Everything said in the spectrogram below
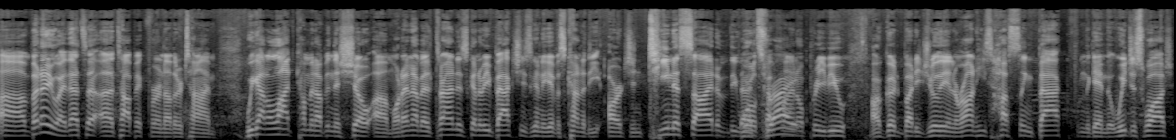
Uh, but anyway, that's a, a topic for another time. We got a lot coming up in this show. Uh, Morena Beltran is going to be back. She's going to give us kind of the Argentina side of the World Cup right. final preview. Our good buddy Julien Laurens, he's hustling back from the game that we just watched,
